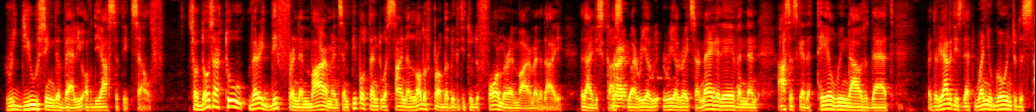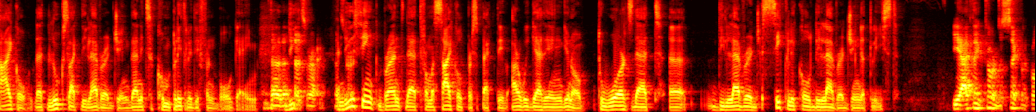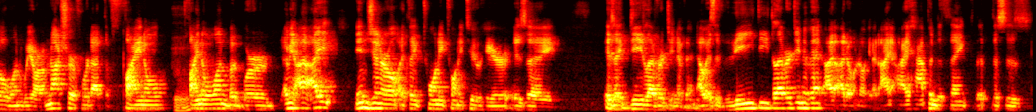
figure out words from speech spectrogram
reducing the value of the asset itself. So those are two very different environments, and people tend to assign a lot of probability to the former environment that I that I discussed, right. where real real rates are negative, and then assets get a tailwind out of that. But the reality is that when you go into the cycle that looks like deleveraging, then it's a completely different ball game. That, you, that's right. That's and do right. you think, Brent, that from a cycle perspective, are we getting, you know, towards that uh, deleverage, cyclical deleveraging at least? Yeah, I think towards a cyclical one we are. I'm not sure if we're at the final mm-hmm. final one, but we're. I mean, I, I, in general, I think 2022 here is a is a deleveraging event. Now, is it the deleveraging event? I, I don't know yet. I, I happen to think that this is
